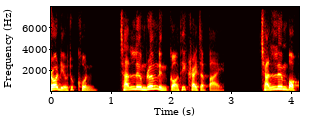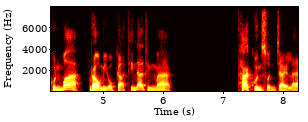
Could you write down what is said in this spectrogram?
รอเดียวทุกคน ฉันลืมเรื่องหนึ่งก่อนที่ใครจะไป ฉันลืมบอกคุณว่าเรามีโอกาสที่น่าทึ่งมาก ถ้าคุณสนใจและ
